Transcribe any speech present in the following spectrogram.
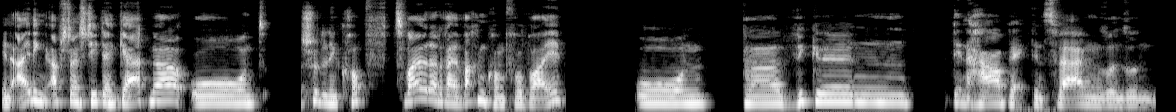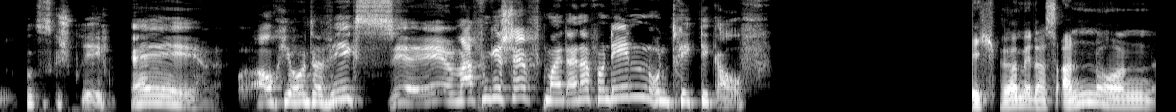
In einigen Abstand steht der Gärtner und schüttelt den Kopf. Zwei oder drei Wachen kommen vorbei und verwickeln den Haarbeck, den Zwergen, so in so ein kurzes Gespräch. Hey, auch hier unterwegs, äh, Waffengeschäft, meint einer von denen und trägt dick auf. Ich höre mir das an und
